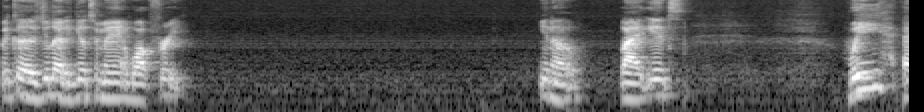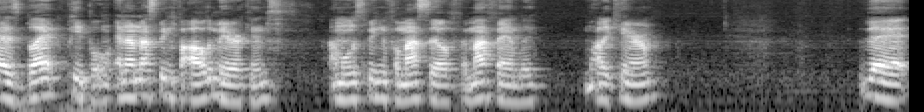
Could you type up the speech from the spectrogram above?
because you let a guilty man walk free. You know, like it's we as black people, and I'm not speaking for all Americans. I'm only speaking for myself and my family, Molly Karam, that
